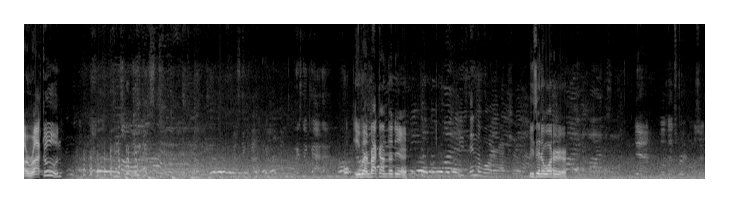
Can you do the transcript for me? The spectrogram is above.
A raccoon? He went back under there. He's in the water, actually. He's in the water there. Yeah, well, that's where it goes in.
